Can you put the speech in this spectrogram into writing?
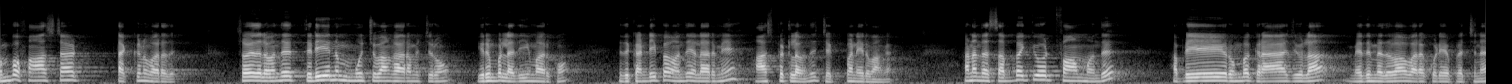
ரொம்ப ஃபாஸ்ட்டாக டக்குன்னு வருது ஸோ இதில் வந்து திடீர்னு மூச்சு வாங்க ஆரம்பிச்சிரும் இரும்பல் அதிகமாக இருக்கும். இது கண்டிப்பாக வந்து எல்லாருமே ஹாஸ்பிட்டலில் வந்து செக் பண்ணிடுவாங்க ஆனால் இந்த சப் அக்யூட் ஃபார்ம் வந்து அப்படியே ரொம்ப கிராஜுவலாக மெது மெதுவாக வரக்கூடிய பிரச்சனை.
